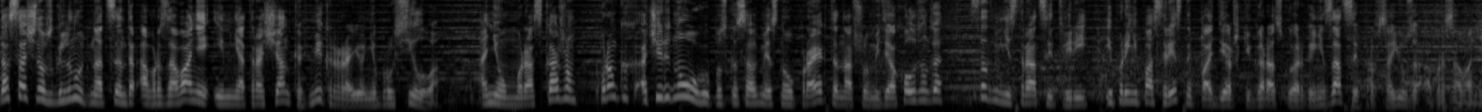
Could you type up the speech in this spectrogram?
Достаточно взглянуть на Центр образования имени Отрощанка в микрорайоне Брусилова. О нем мы расскажем в рамках очередного выпуска совместного проекта нашего медиахолдинга с администрацией Твери и при непосредственной поддержке городской организации профсоюза образования.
